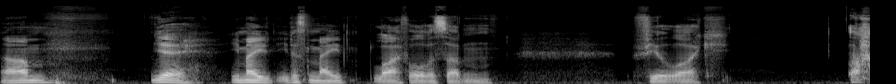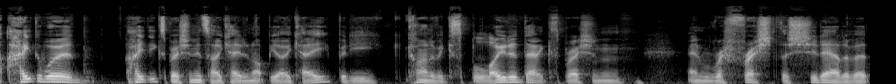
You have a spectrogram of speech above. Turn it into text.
Um, yeah, he made he just made life all of a sudden feel like I hate the word, I hate the expression. It's okay to not be okay, but he kind of exploded that expression and refreshed the shit out of it,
